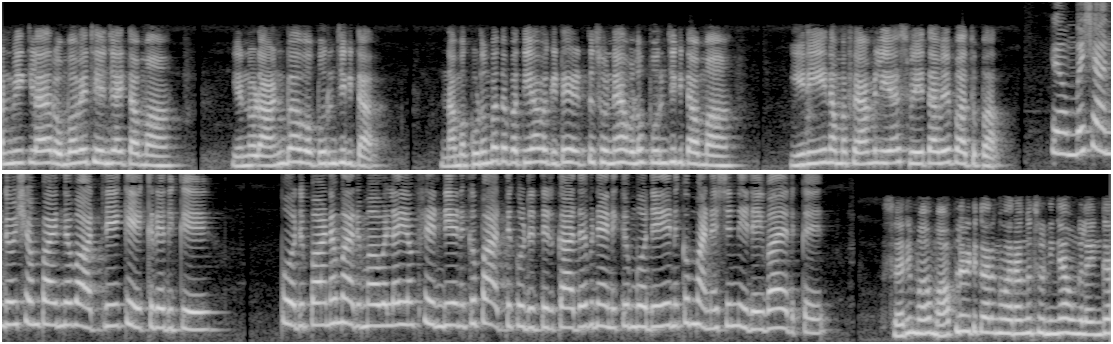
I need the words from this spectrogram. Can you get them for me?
ஒன் வீக்ல ரொம்பவே சேஞ்ச் ஆயிட்டாமா என்னோட அன்பை அவ புரிஞ்சுக்கிட்டா. நம்ம குடும்பத்தை பத்தியும் அவகிட்ட எடுத்து சொன்னேன் அவளும் புரிஞ்சுக்கிட்டாமா இனி நம்ம ஃபேமிலிய ஸ்வேதாவே பார்த்துப்பா ரொம்ப சந்தோஷம்ப்பா இந்த வார்த்தையை கேட்குறதுக்கு பொறுப்பான மருமவளை என் ஃப்ரெண்டு எனக்கு பார்த்து கொடுத்துருக்கா அதை நினைக்கும் போதே எனக்கு மனசு நிறைவாக இருக்கு. சரிம்மா மாப்பிள்ளை வீட்டுக்காரங்க வராங்கன்னு சொன்னீங்க அவங்கள எங்க?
